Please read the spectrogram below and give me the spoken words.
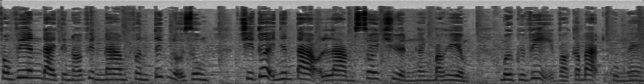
phóng viên Đài Tiếng Nói Việt Nam phân tích nội dung trí tuệ nhân tạo làm xoay chuyển ngành bảo hiểm. Mời quý vị và các bạn cùng nghe.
